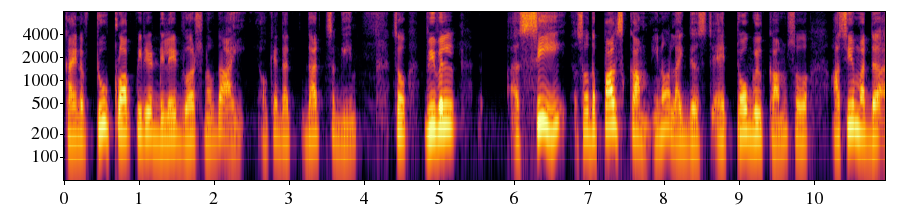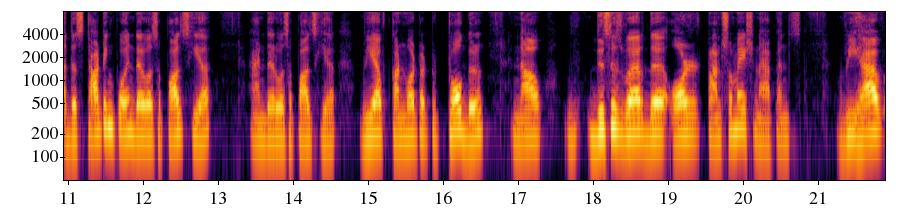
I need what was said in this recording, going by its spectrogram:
kind of 2 clock period delayed version of the I okay that that is a game. So we will uh, see so the pulse come you know like this a toggle comes so assume at the at the starting point there was a pulse here and there was a pulse here. We have converted to toggle. Now this is where the all transformation happens. We have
